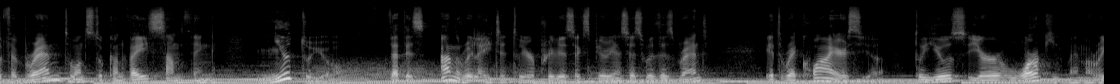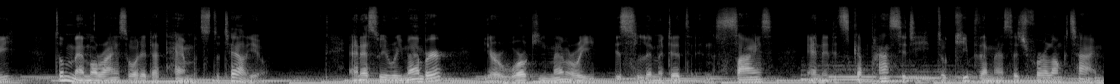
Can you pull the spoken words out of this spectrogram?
if a brand wants to convey something new to you that is unrelated to your previous experiences with this brand, it requires you to use your working memory to memorize what it attempts to tell you. And as we remember, your working memory is limited in size and in its capacity to keep the message for a long time.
